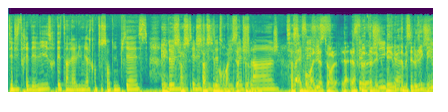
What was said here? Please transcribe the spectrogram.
des litres et des litres, d'éteindre la lumière quand on sort d'une pièce, de limiter l'utilisation du hein. sèche-linge. Ça, c'est moralisateur. La, flotte avec. Mais oui, c'est logique, mais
